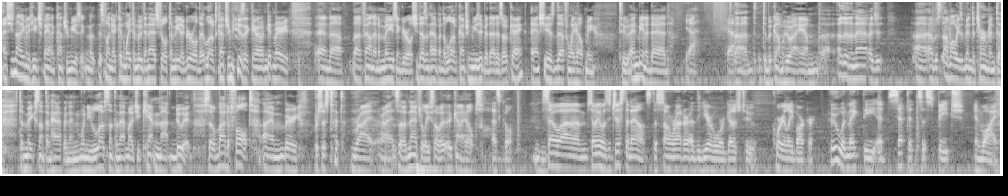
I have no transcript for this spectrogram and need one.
And she's not even a huge fan of country music. It's funny. I couldn't wait to move to Nashville to meet a girl that loved country music, you know, and get married. And uh, I found an amazing girl. She doesn't happen to love country music, but that is okay. And she has definitely helped me to, and being a dad, Yeah. Yeah. uh, to become who I am. Uh, other than that, I just. Uh, I was. I've always been determined to to make something happen, and when you love something that much, you can't not do it. So by default, I am very persistent. right, right. So naturally, so it, it kind of helps. That's cool. So, um, so it was just announced the Songwriter of the Year award goes to Corey Lee Barker. Who would make the acceptance speech and why?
